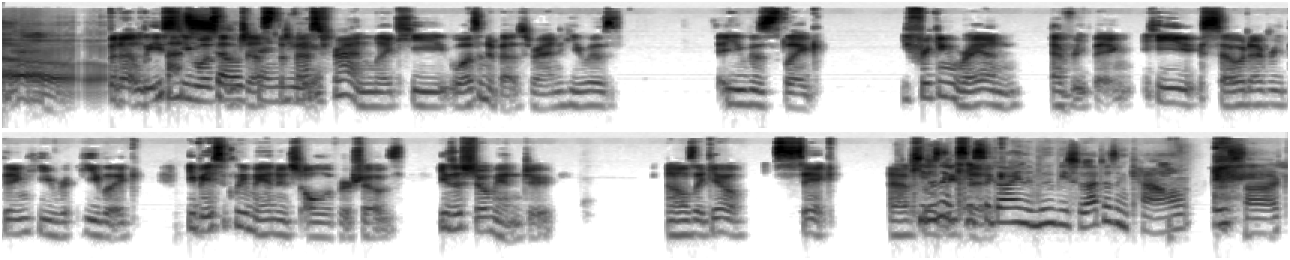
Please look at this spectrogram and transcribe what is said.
oh but at least he wasn't so just the best friend. Like he wasn't a best friend. He was he was like he freaking ran everything. He sewed everything. He he like he basically managed all of her shows. He's a show manager. And I was like, yo, sick. he doesn't kiss sick. a guy in the movie so that doesn't count they suck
